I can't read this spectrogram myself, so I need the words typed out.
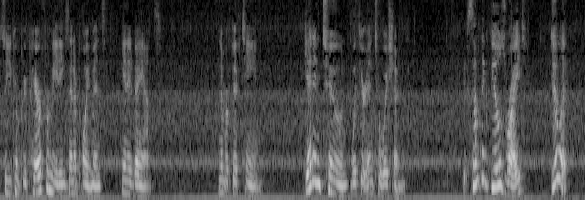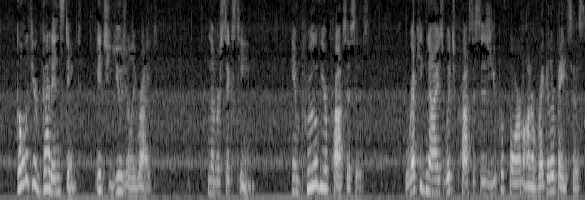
so you can prepare for meetings and appointments in advance. Number 15. Get in tune with your intuition. If something feels right, do it. Go with your gut instinct. It's usually right. Number 16. Improve your processes. Recognize which processes you perform on a regular basis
